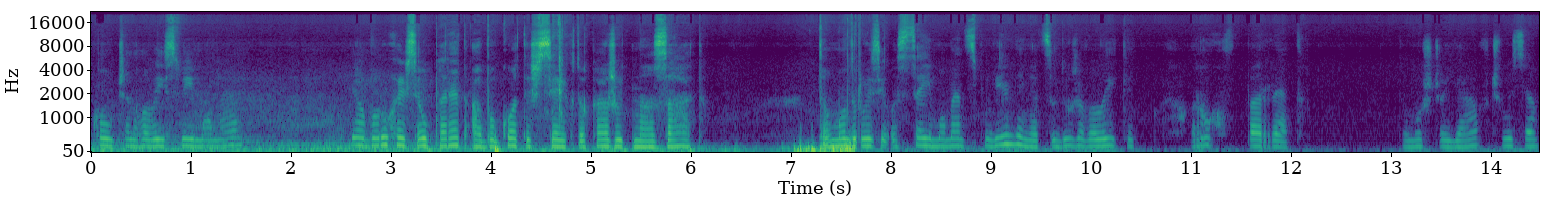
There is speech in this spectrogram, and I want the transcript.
коучинговий свій момент. Ти або рухаєшся вперед, або котишся, як то кажуть, назад. Тому, друзі, ось цей момент сповільнення це дуже великий рух вперед. Тому що я вчуся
